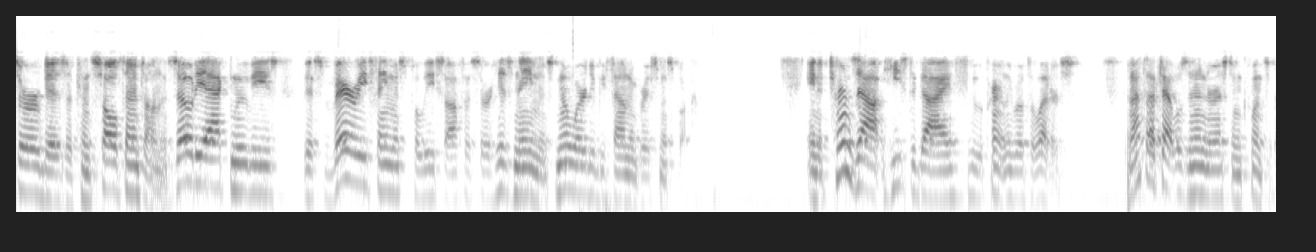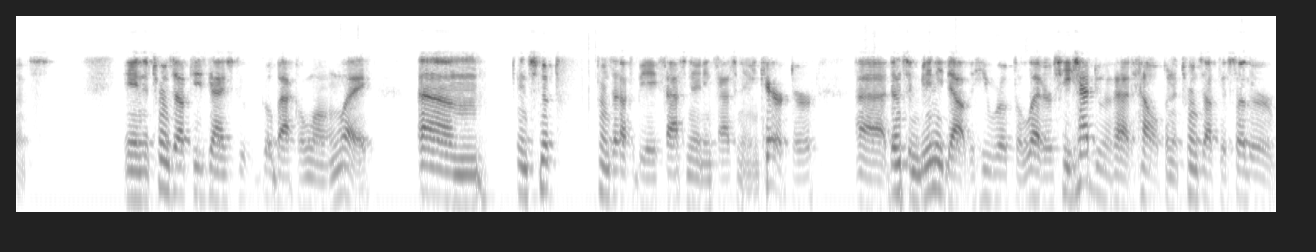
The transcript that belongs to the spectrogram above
served as a consultant on the Zodiac movies. This very famous police officer, his name is nowhere to be found in Graysmith's book. And it turns out he's the guy who apparently wrote the letters. And I thought that was an interesting coincidence. And it turns out these guys go back a long way. Um, and Snook turns out to be a fascinating, fascinating character. Uh, doesn't seem to be any doubt that he wrote the letters. He had to have had help, and it turns out this other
